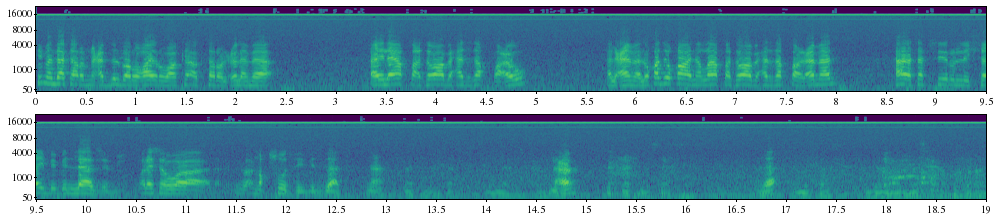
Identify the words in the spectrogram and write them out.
في من ذكر ابن عبد البر وغيره وأكثر العلماء. أي لا يقطع ثوابه حتى تقطع العمل. وقد يقال أن الله يقطع ثوابه حتى تقطع العمل. هذا تفسير للشيء باللازم وليس هو المقصود فيه بالذات. نعم. نعم. لا. المساس مسح القرآن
